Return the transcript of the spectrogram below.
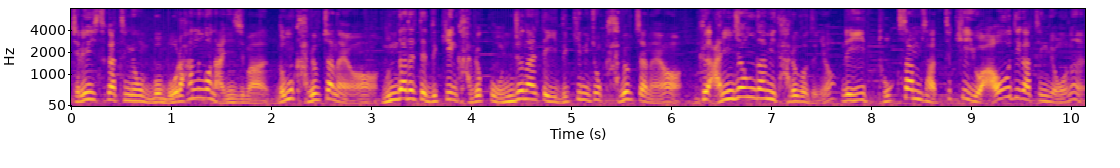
제네시스 같은 경우는 뭐뭘 하는 건 아니지만 너무 가볍잖아요. 문 닫을 때 느낌 가볍고 운전할 때 이 느낌이 좀 가볍잖아요. 그 안정감이 다르거든요. 근데 이 독삼사, 특히 이 아우디 같은 경우는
